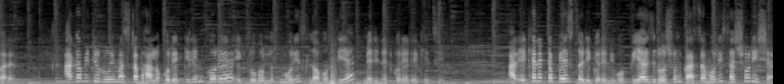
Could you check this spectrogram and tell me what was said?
পারেন। আগামীটি রুই মাছটা ভালো করে ক্লিন করে একটু হলুদ মরিচ, লবণ দিয়ে ম্যারিনেট করে রেখেছি। আর এখানে একটা পেস্ট তৈরি করে নিব, পেঁয়াজ, রসুন, কাঁচামরিচ আর সরিষা।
